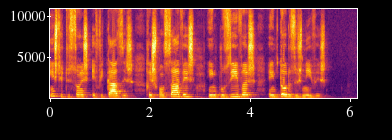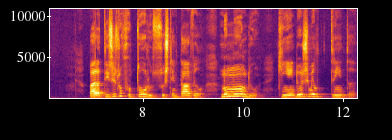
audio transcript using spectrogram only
instituições eficazes, responsáveis e inclusivas em todos os níveis. Para atingir um futuro sustentável no mundo que em 2030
